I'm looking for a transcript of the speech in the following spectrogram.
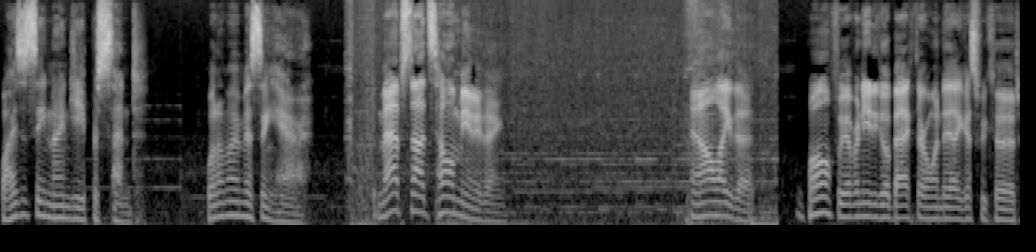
why does it say 98%? What am I missing here? The map's not telling me anything. And I don't like that. Well, if we ever need to go back there one day, I guess we could.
